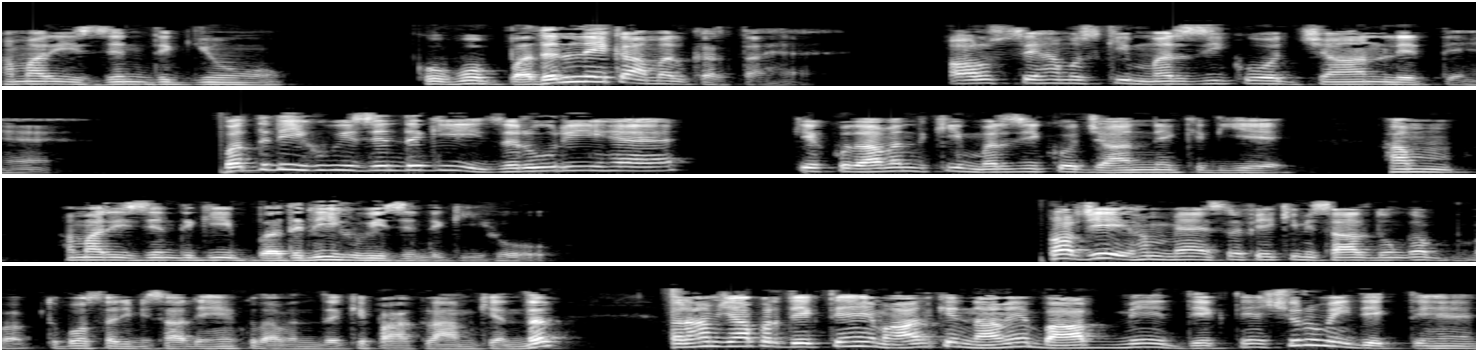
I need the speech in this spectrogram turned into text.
हमारी जिंदगियों को वो बदलने का अमल करता है और उससे हम उसकी मर्ज़ी को जान लेते हैं। बदली हुई ज़िंदगी ज़रूरी है कि खुदावंद की मर्ज़ी को जानने के लिए हम हमारी ज़िंदगी बदली हुई ज़िंदगी हो। और जी, हम, मैं सिर्फ़ एक ही मिसाल दूँगा। तो बहुत सारी मिसालें हैं खुदावंद के पाकलाम के अंदर। और हम यहाँ पर देखते हैं माल के नामे बाब में देखते हैं, शुरू में ही देखते हैं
